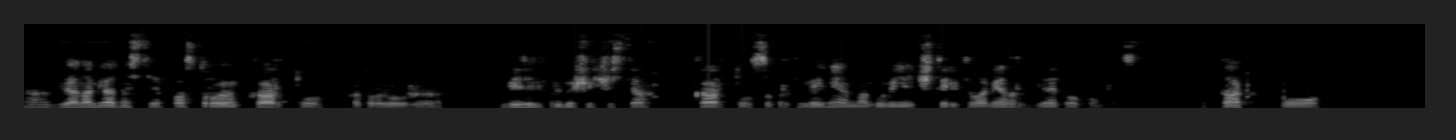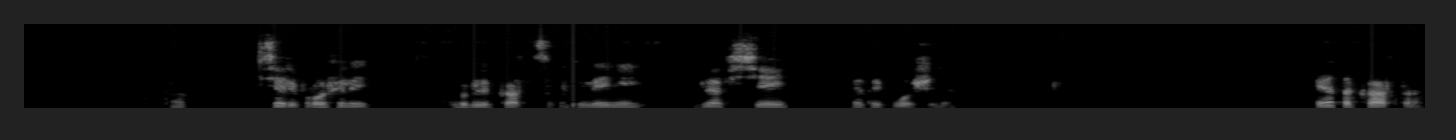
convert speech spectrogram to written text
А, для наглядности построим карту, которую вы уже видели в предыдущих частях, карту сопротивления на глубине 4 км для этого комплекса. Так, по серии профилей выглядит карта сопротивлений для всей этой площади. Это карта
